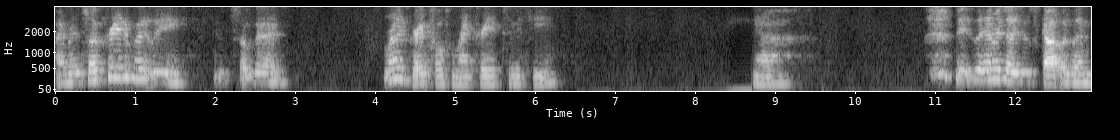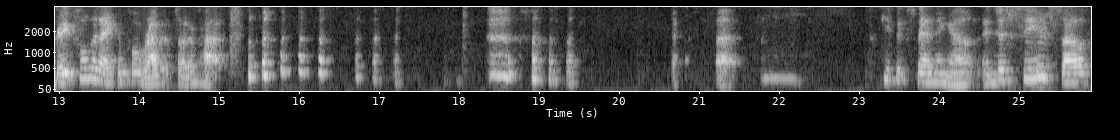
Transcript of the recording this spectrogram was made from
I've been so creative lately. It's so good. I'm really grateful for my creativity. Yeah. The, the image I just got was I'm grateful that I can pull rabbits out of hats. Keep expanding out and just see yourself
